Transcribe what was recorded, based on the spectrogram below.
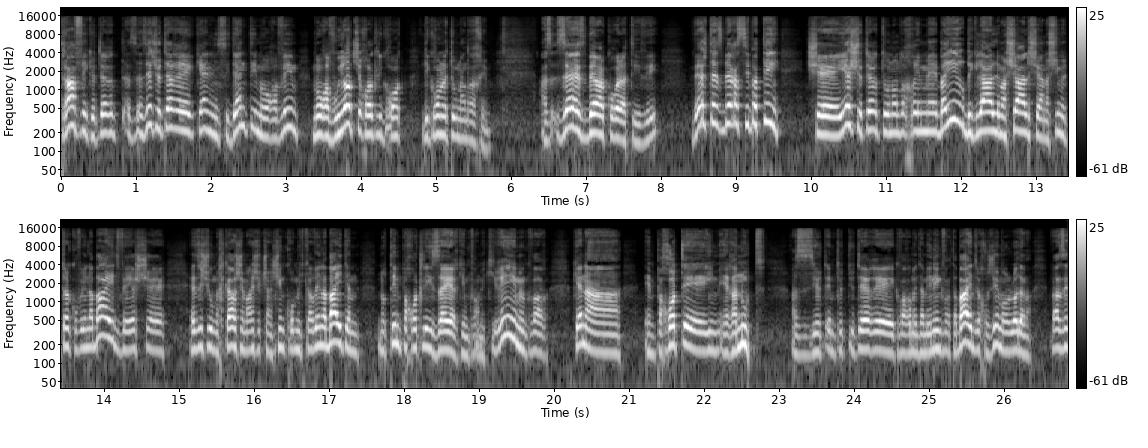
traffic, יותר, אז, אז יש יותר, אה, כן, אינסידנטים, מעורבים, מעורבויות שיכולות לגרום, לגרום לתאונת דרכים. אז זה ההסבר הקורלטיבי, ויש את ההסבר הסיבתי. שיש יותר תאונות דרכים אה, בעיר, בגלל למשל שאנשים יותר קרובים לבית, ויש אה, איזשהו מחקר שמראה שכשאנשים מתקרבים לבית הם נוטים פחות להיזהר, כי הם כבר מכירים, הם כבר, כן, הם פחות אה, עם ערנות. אז הם יותר כבר מדמיינים כבר את הבית וחושבים, או לא יודע מה. ואז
